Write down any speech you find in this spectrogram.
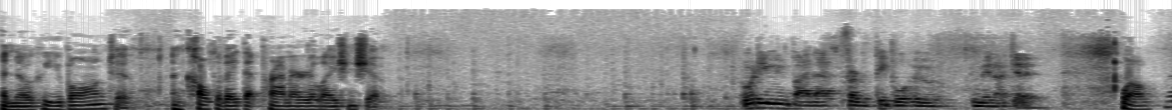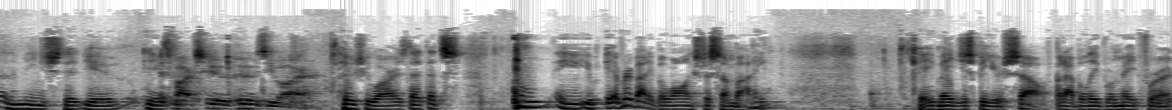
and know who you belong to, and cultivate that primary relationship. What do you mean by that for people who, who may not get it? Well, it means that you, you As far as who whose you are. whose you are is that that's you, you, everybody belongs to somebody. Okay, you may just be yourself, but I believe we're made for a,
